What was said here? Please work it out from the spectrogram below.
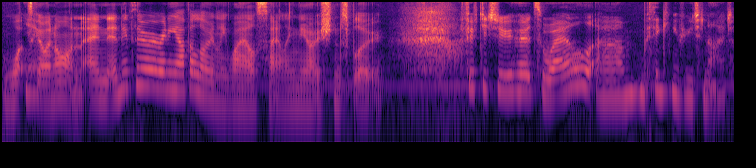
what's Yeah. going on, and and if there are any other lonely whales sailing the oceans blue. 52 hertz whale, um, we're thinking of you tonight.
